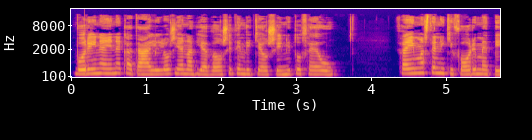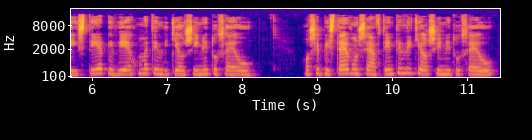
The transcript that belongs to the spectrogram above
μπορεί να είναι κατάλληλος για να διαδώσει την δικαιοσύνη του Θεού. Θα είμαστε νικηφόροι με πίστη επειδή έχουμε την δικαιοσύνη του Θεού. Όσοι πιστεύουν σε αυτήν την δικαιοσύνη του Θεού,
